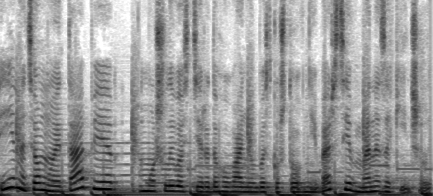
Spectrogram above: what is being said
І на цьому етапі можливості редагування у безкоштовній версії в мене закінчили.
